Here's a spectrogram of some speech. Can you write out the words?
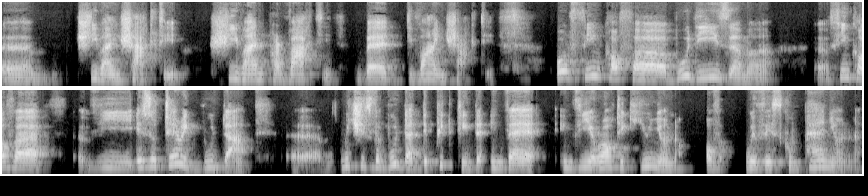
um, Shiva and Shakti, Shiva and Parvati, the divine Shakti. Or think of uh, Buddhism, uh, think of uh, the esoteric Buddha, um, which is the Buddha depicted in the in the erotic union of with this companion.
